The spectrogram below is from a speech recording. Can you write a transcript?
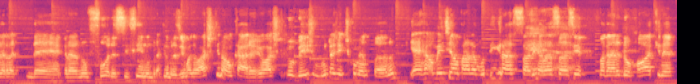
a galera, né, galera não foda-se assim, no, aqui no Brasil, mas eu acho que não, cara. Eu acho que eu vejo muita gente comentando. E é realmente uma parada muito engraçada em relação assim, uma galera do rock, né?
